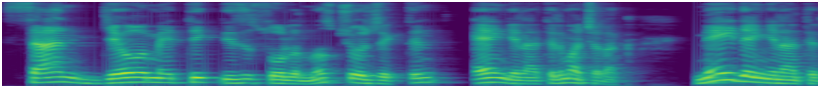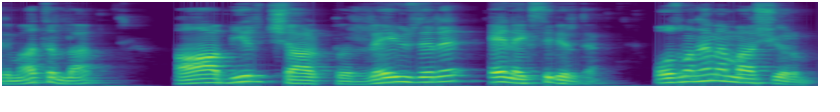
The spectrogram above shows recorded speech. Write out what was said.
Sen geometrik dizi sorularını nasıl çözecektin? En genel terimi açarak. Neydi en genel terimi hatırla. A1 çarpı R üzeri N eksi 1'de. O zaman hemen başlıyorum.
